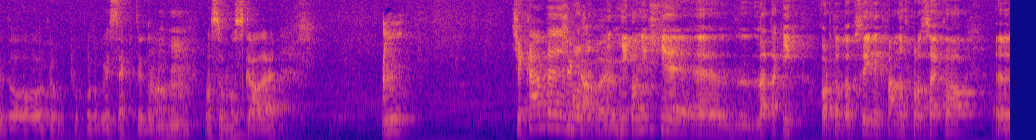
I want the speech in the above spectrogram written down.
e, do, do produkuję sekty na masową skalę. Ciekawe, Ciekawe. może niekoniecznie e, dla takich ortodoksyjnych fanów Prosecco, e,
